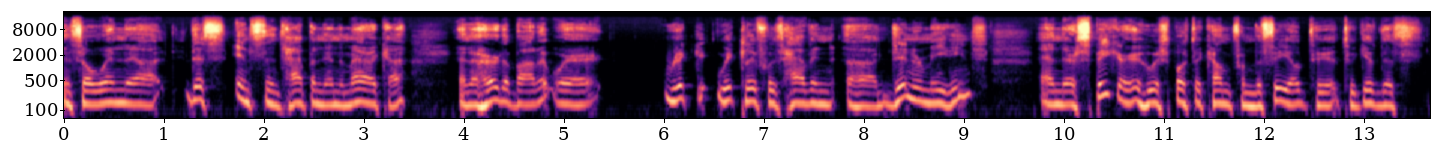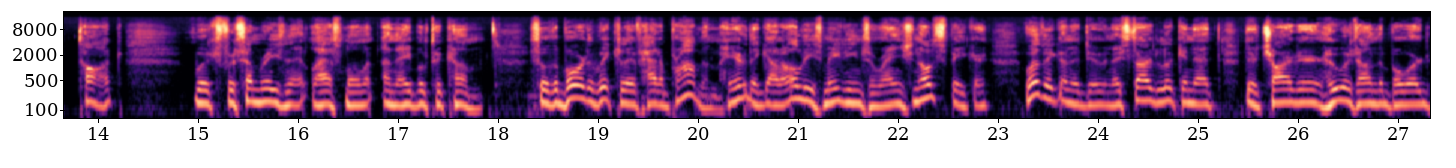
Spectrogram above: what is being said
And so when uh, this instance happened in America, and I heard about it where Rick Wycliffe was having uh, dinner meetings, and their speaker, who was supposed to come from the field to, to give this talk, was for some reason at last moment unable to come. So the board of Wycliffe had a problem. Here they got all these meetings arranged, no speaker. What are they going to do? And they started looking at their charter and who was on the board.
